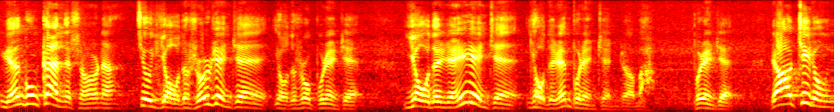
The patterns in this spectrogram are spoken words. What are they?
员工干的时候呢，就有的时候认真，有的时候不认真，有的人认真，有的人不认真，你知道吧？不认真。然后这种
